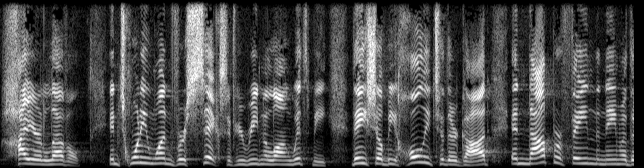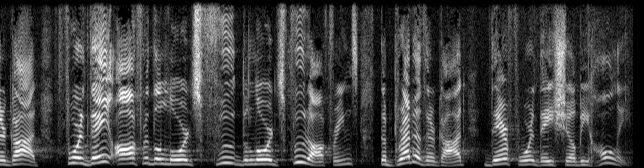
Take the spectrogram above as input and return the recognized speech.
higher level. In 21, verse 6, if you're reading along with me, they shall be holy to their God and not profane the name of their God. For they offer the Lord's food, the Lord's food offerings, the bread of their God, therefore they shall be holy.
